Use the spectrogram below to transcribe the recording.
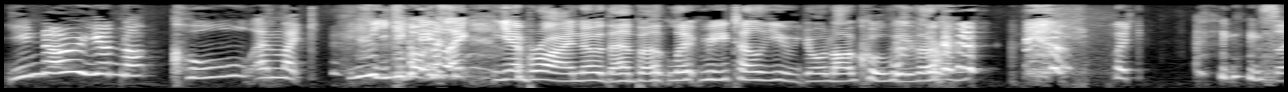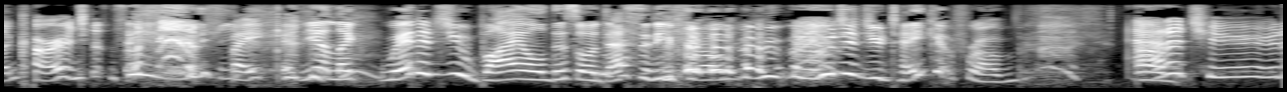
you know, you're not cool and like, you know, it's like, yeah, bro, I know that, but let me tell you, you're not cool either. like so courageous, fake. yeah, like, where did you buy all this audacity from? who, who did you take it from? attitude.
